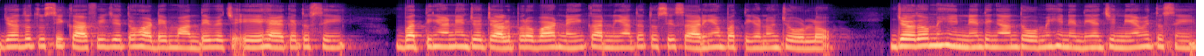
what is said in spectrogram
ਜਦੋਂ ਤੁਸੀਂ ਕਾਫੀ ਜੇ ਤੁਹਾਡੇ ਮਨ ਦੇ ਵਿੱਚ ਇਹ ਹੈ ਕਿ ਤੁਸੀਂ ਬੱਤੀਆਂ ਨੇ ਜੋ ਜਲ ਪ੍ਰਵਾਹ ਨਹੀਂ ਕਰਨੀਆਂ, ਤਾਂ ਤੁਸੀਂ ਸਾਰੀਆਂ ਬੱਤੀਆਂ ਨੂੰ ਜੋੜ ਲਓ। ਜਦੋਂ ਮਹੀਨੇ ਦੀਆਂ 2 ਮਹੀਨੇ ਦੀਆਂ ਜਿੰਨੀਆਂ ਵੀ ਤੁਸੀਂ,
